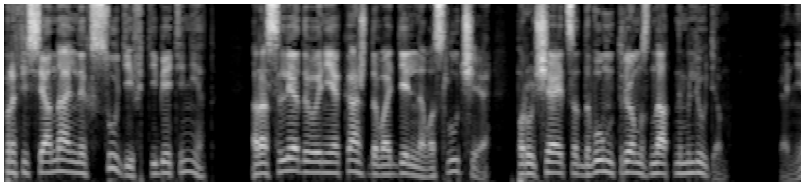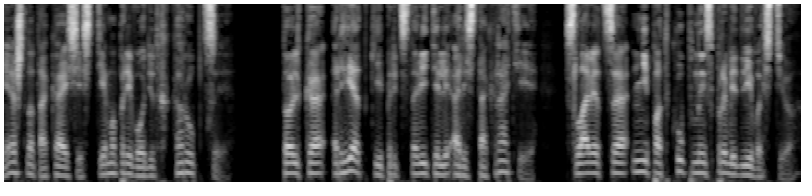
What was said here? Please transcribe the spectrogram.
Профессиональных судей в Тибете нет. Расследование каждого отдельного случая поручается двум-трем знатным людям. Конечно, такая система приводит к коррупции. Только редкие представители аристократии славятся неподкупной справедливостью.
